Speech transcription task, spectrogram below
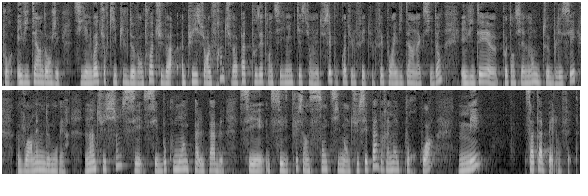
pour éviter un danger. S'il y a une voiture qui pile devant toi, tu vas appuyer sur le frein, tu vas pas te poser 36 000 questions, mais tu sais pourquoi tu le fais. Tu le fais pour éviter un accident, éviter euh, potentiellement de te blesser, voire même de mourir. L'intuition, c'est beaucoup moins palpable. C'est plus un sentiment. Tu sais pas vraiment pourquoi, mais ça t'appelle en fait.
